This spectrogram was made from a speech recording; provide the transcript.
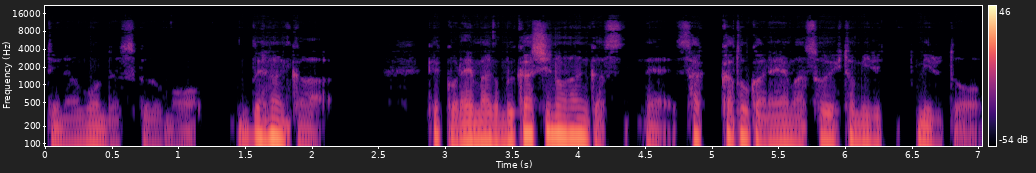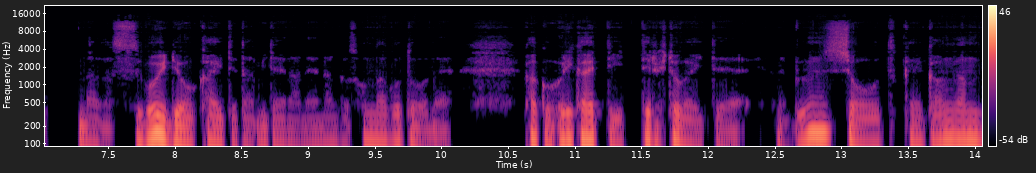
ていうのは思うんですけども、で、なんか、結構ね、まあ、昔のなんかね、作家とかね、まあそういう人見る見ると、なんかすごい量書いてたみたいなね、なんかそんなことをね、過去振り返って言ってる人がいて、文章を、ね、ガンガン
